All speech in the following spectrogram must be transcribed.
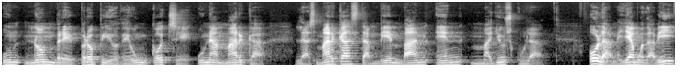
un nombre propio de un coche, una marca. Las marcas también van en mayúscula. Hola, me llamo David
